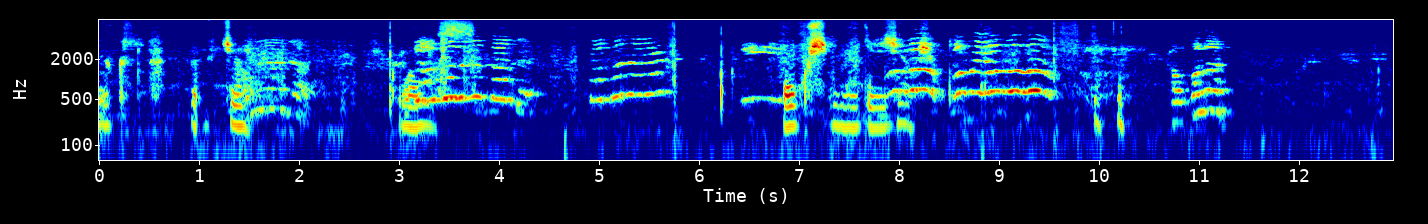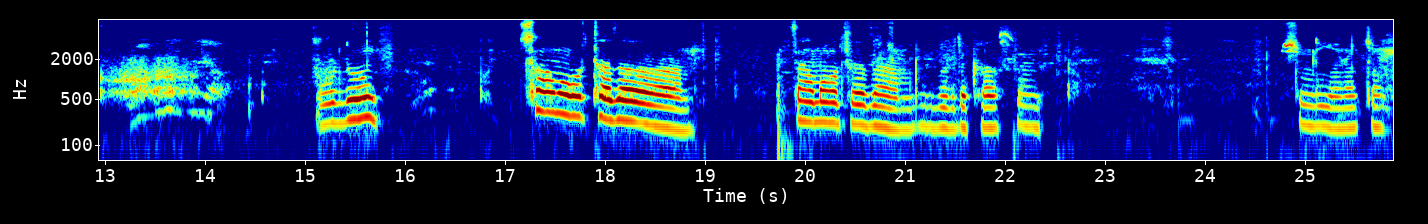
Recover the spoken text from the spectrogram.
Yoksa öleceğim. Olamaz. Ok şeyine gireceğim şimdi. Vurdum. Tam ortadan. Tam ortadan. Bu burada kalsın. Şimdi yemek yemeyeyim.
